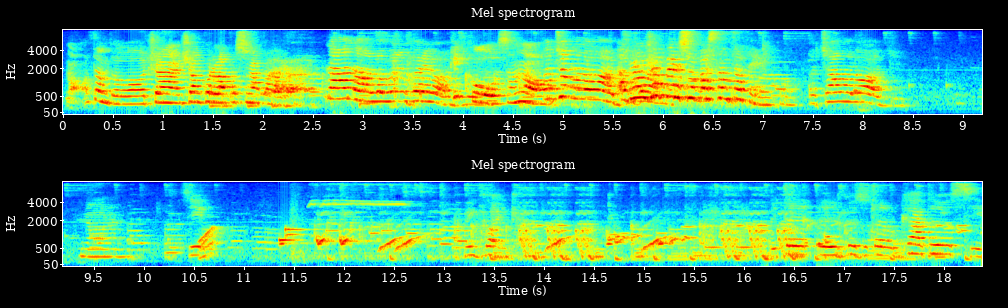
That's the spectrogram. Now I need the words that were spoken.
No, tanto c'è ancora la prossima parte. No, no, lo voglio fare oggi. Che cosa? No. Facciamolo oggi. Abbiamo già perso abbastanza tempo. Facciamolo oggi. No, no. Sì. Oink. Avete eh, il coso taloccato? Sì.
